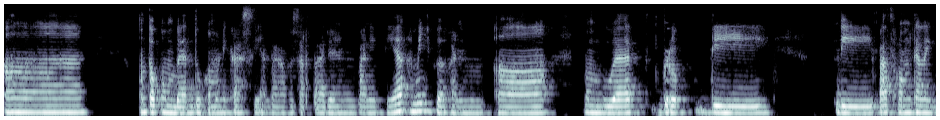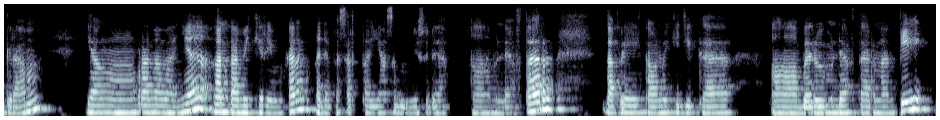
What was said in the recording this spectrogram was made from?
uh, untuk membantu komunikasi antara peserta dan panitia, kami juga akan uh, membuat grup di di platform Telegram yang ranalanya akan kami kirimkan kepada peserta yang sebelumnya sudah uh, mendaftar. Tapi kawan Wiki jika uh, baru mendaftar nanti,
